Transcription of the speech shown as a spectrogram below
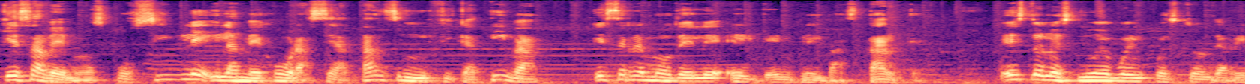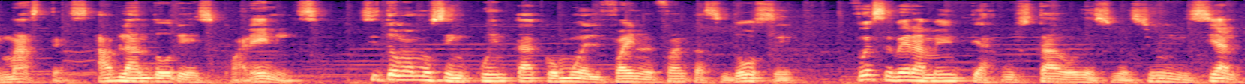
Que sabemos posible y la mejora sea tan significativa que se remodele el gameplay bastante. Esto no es nuevo en cuestión de remasters, hablando de Square Enix, si tomamos en cuenta cómo el Final Fantasy XII fue severamente ajustado de su versión inicial,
